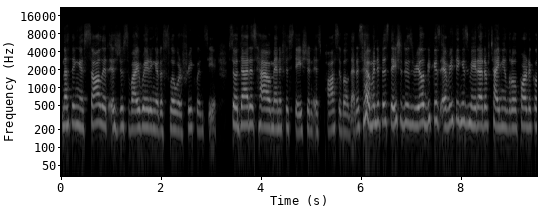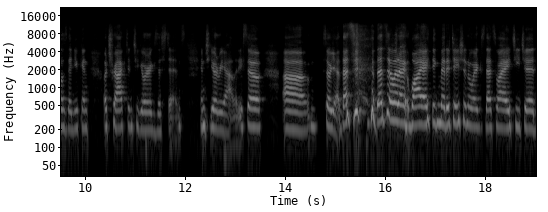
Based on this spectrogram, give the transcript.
nothing is solid is just vibrating at a slower frequency. So that is how manifestation is possible that is how manifestation is real because everything is made out of tiny little particles that you can attract into your existence into your reality. So um so yeah that's that's what i why i think meditation works that's why i teach it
